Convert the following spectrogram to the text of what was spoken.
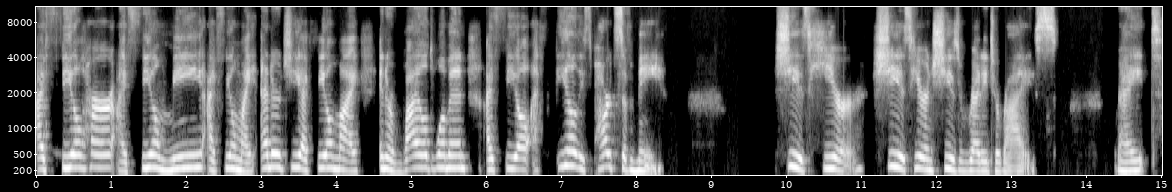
I feel her. I feel me. I feel my energy. I feel my inner wild woman. I feel, I feel these parts of me. She is here. She is here and she is ready to rise. Right.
